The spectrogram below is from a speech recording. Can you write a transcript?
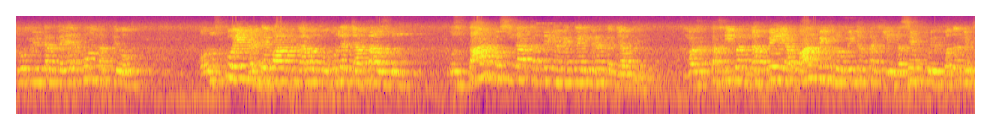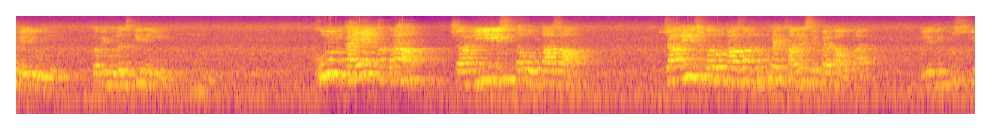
دو میٹر کا ایئر فون رکھتے ہو اور اس کو ایک گھنٹے بعد نکالو تو الجھ جاتا ہے اس کو اس تار کو سیدھا کرنے میں ہمیں کئی منٹ لگ جاتے ہیں۔ مگر تقریباً نبے یا بانوے کلو میٹر تک یہ نسیں پورے بدن میں پھیلی ہوئی ہیں کبھی الجھتی نہیں ہے۔ خون کا ایک قطرہ چالیس کرو تازہ چالیس کرو تازہ لقمے کھانے سے پیدا ہوتا ہے۔ لیکن اس کی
